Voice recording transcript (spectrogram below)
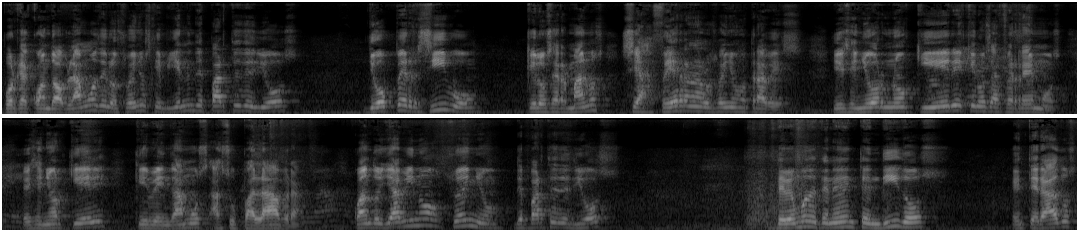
porque cuando hablamos de los sueños que vienen de parte de Dios, yo percibo que los hermanos se aferran a los sueños otra vez. Y el Señor no quiere que nos aferremos. El Señor quiere que vengamos a su palabra. Cuando ya vino sueño de parte de Dios, debemos de tener entendidos, enterados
